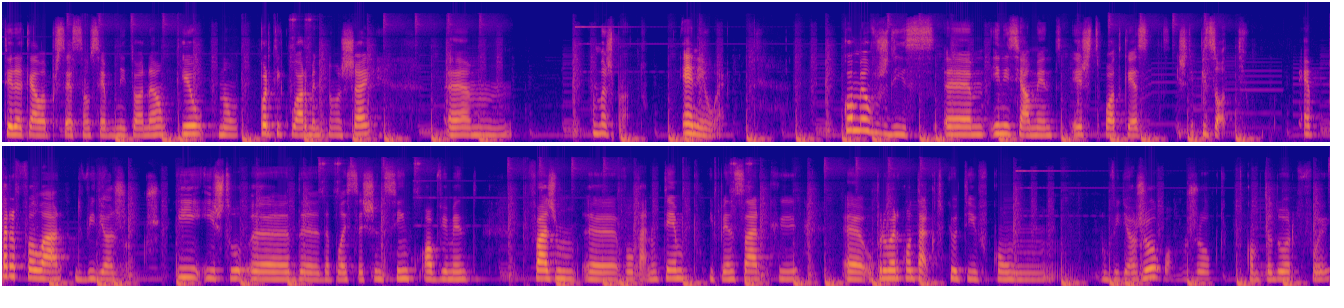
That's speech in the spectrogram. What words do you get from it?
ter aquela percepção se é bonito ou não. Eu, não, particularmente, não achei. Um, mas pronto. Anyway. Como eu vos disse um, inicialmente, este podcast, este episódio, é para falar de videojogos. E isto uh, da, PlayStation 5, obviamente, faz-me uh, voltar no tempo e pensar que uh, o primeiro contacto que eu tive com, um videojogo ou um jogo de computador foi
